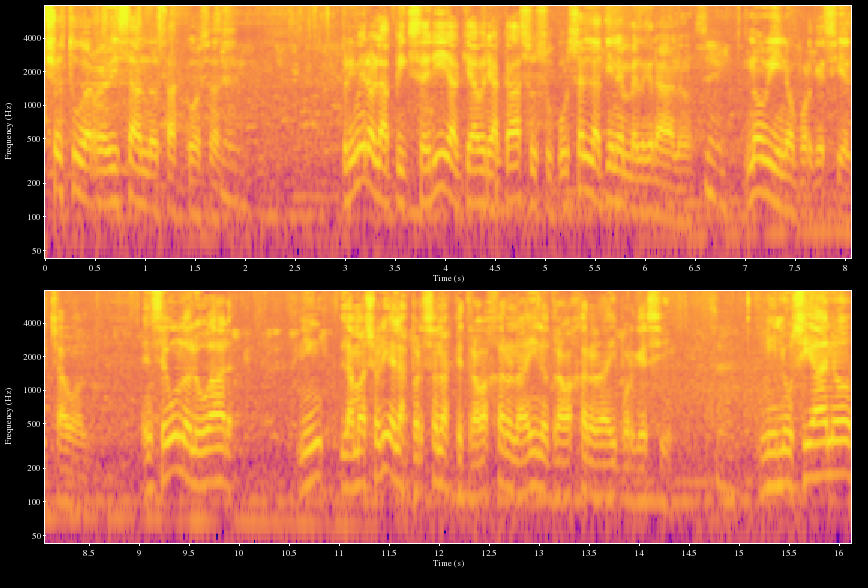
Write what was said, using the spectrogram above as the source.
yo estuve revisando esas cosas. Sí, Primero la pizzería que abre acá, su sucursal la tiene en Belgrano. sí, No vino porque sí el chabón. En segundo lugar, la mayoría de las personas que trabajaron ahí no trabajaron ahí porque sí. sí. Ni Luciano,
